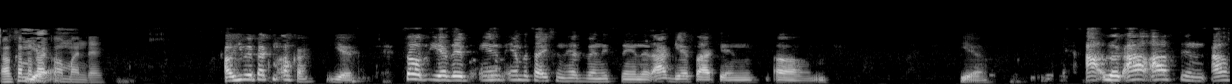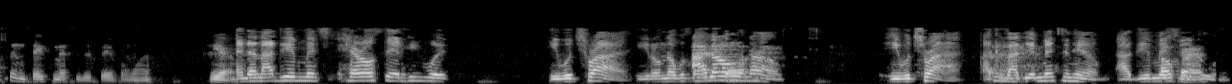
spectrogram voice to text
I'm coming Yeah. back on Monday. Oh, you went back from, okay, yeah. So, yeah, the in, invitation has been extended. I guess I can, um, yeah. I, look, I'll, I'll send, I'll send text messages to everyone. Yeah. And then I did mention Harold said he would, he would try. He don't know what's gonna be don't- going on. He would try because I did mention him. I did mention Okay. him.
